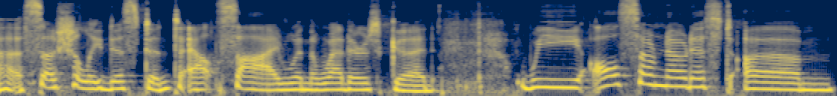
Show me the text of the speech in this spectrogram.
uh, socially distant outside when the weather's good. We also noticed um,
